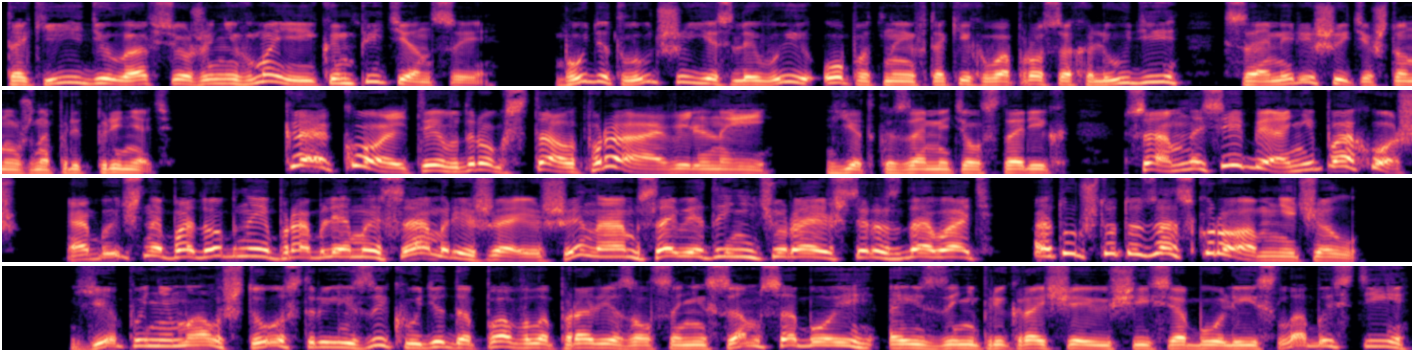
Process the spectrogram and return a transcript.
«Такие дела все же не в моей компетенции. Будет лучше, если вы, опытные в таких вопросах люди, сами решите, что нужно предпринять». «Какой ты вдруг стал правильный!» — едко заметил старик. «Сам на себя не похож. Обычно подобные проблемы сам решаешь, и нам советы не чураешься раздавать, а тут что-то заскромничал». Я понимал, что острый язык у деда Павла прорезался не сам собой, а из-за непрекращающейся боли и слабости,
